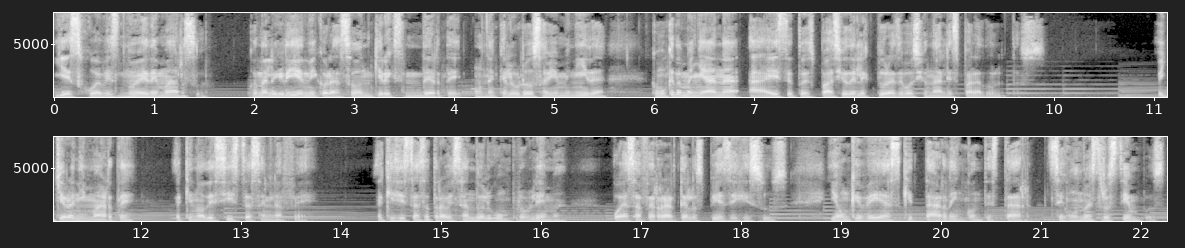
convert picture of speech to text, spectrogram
Y es jueves 9 de marzo. Con alegría en mi corazón quiero extenderte una calurosa bienvenida, como cada mañana, a este tu espacio de lecturas devocionales para adultos. Hoy quiero animarte a que no desistas en la fe, a que si estás atravesando algún problema, puedas aferrarte a los pies de Jesús y aunque veas que tarda en contestar según nuestros tiempos,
